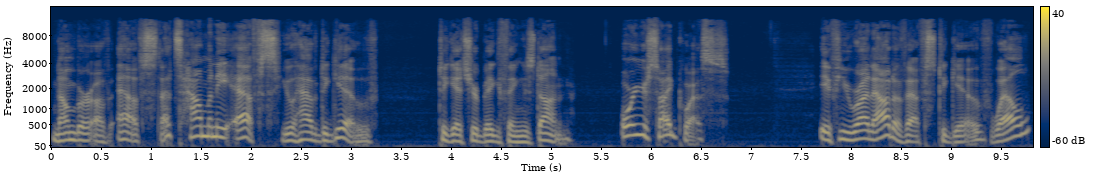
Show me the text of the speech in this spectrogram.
number of Fs, that's how many Fs you have to give to get your big things done, or your side quests. If you run out of Fs to give, well,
